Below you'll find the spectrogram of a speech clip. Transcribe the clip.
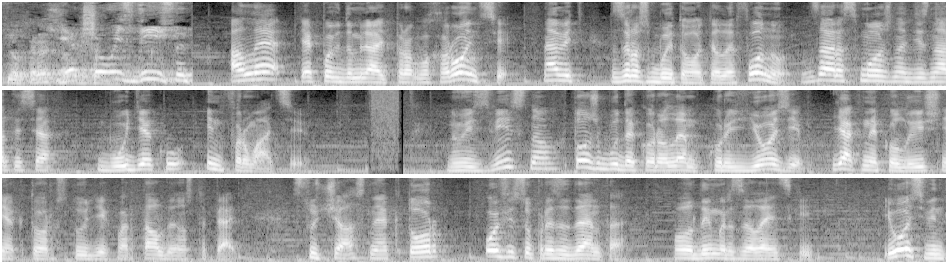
Все, хорошо. Якщо ви здійсните Але, як повідомляють правоохоронці, навіть з розбитого телефону зараз можна дізнатися будь-яку інформацію. Ну і звісно, хто ж буде королем курйозів, як не колишній актор студії Квартал 95, сучасний актор Офісу президента Володимир Зеленський. І ось він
